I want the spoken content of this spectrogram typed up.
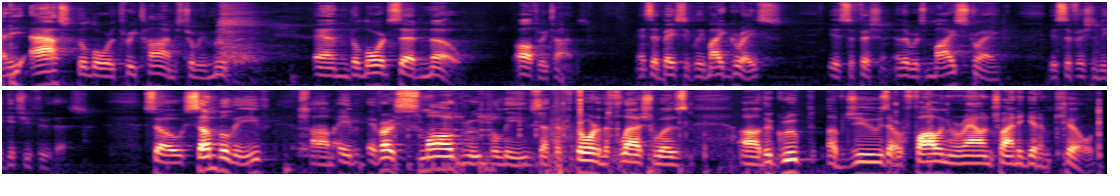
And he asked the Lord three times to remove it. And the Lord said no, all three times. And said basically, My grace is sufficient. In other words, my strength is sufficient to get you through this. So some believe, um, a, a, very small group believes that the thorn in the flesh was uh, the group of Jews that were following him around trying to get him killed.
